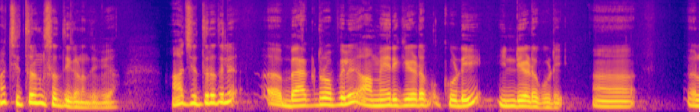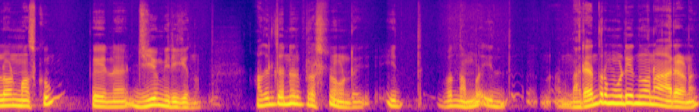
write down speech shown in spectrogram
ആ ചിത്രങ്ങൾ ശ്രദ്ധിക്കണം ദിവ്യ. ആ ചിത്രത്തിൽ ബാക്ക് ഡ്രോപ്പിൽ അമേരിക്കയുടെ കൊടി ഇന്ത്യയുടെ കൊടി. എലോൺ മസ്കും പിന്നെ ജിയും ഇരിക്കുന്നു. അതിൽ തന്നെ ഒരു പ്രശ്നമുണ്ട്. ഇപ്പം നമ്മൾ നരേന്ദ്രമോദി എന്ന് പറഞ്ഞാൽ ആരാണ്?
